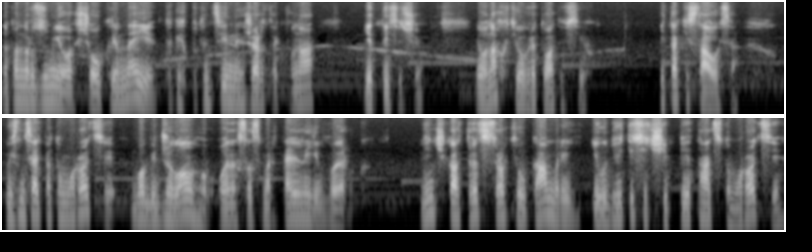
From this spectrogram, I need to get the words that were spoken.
напевно розуміла, що окрім неї таких потенційних жертв, як вона, є тисячі, і вона хотіла врятувати всіх. І так і сталося. У 85-му році Бобі Джолонгу винесли смертельний вирок. Він чекав 30 років у камері, і у 2015 році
